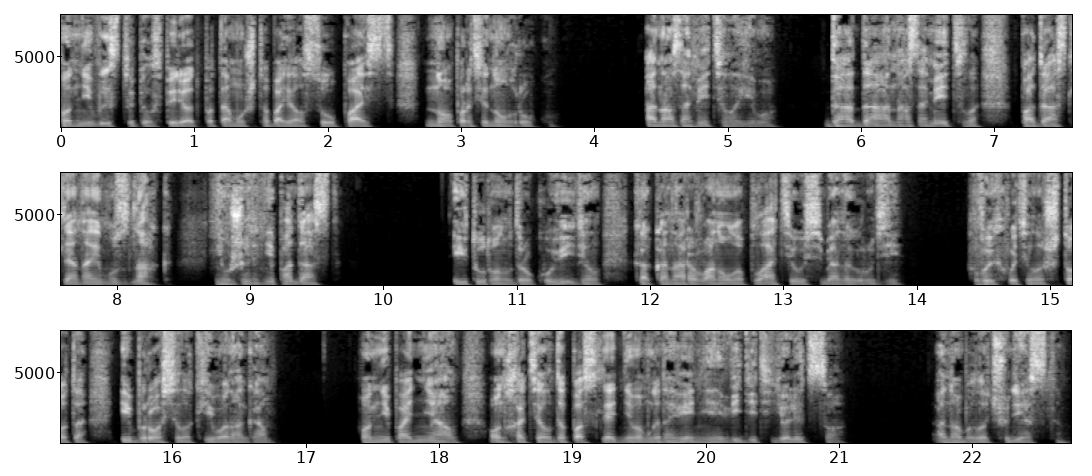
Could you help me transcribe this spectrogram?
Он не выступил вперед, потому что боялся упасть, но протянул руку. Она заметила его. Да-да, она заметила. Подаст ли она ему знак? Неужели не подаст? И тут он вдруг увидел, как она рванула платье у себя на груди, выхватила что-то и бросила к его ногам. Он не поднял, он хотел до последнего мгновения видеть ее лицо. Оно было чудесным,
